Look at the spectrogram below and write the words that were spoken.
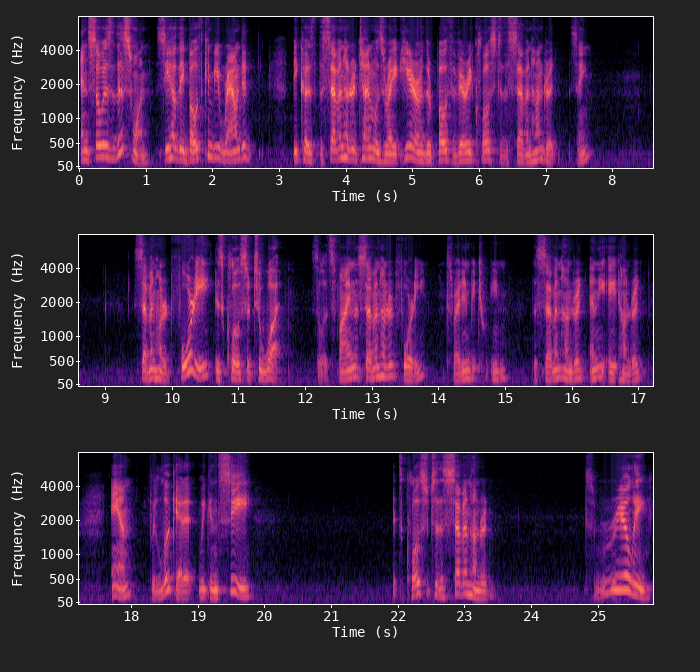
And so is this one. See how they both can be rounded? Because the 710 was right here. They're both very close to the 700. See? 740 is closer to what? So let's find the 740. It's right in between the 700 and the 800. And if we look at it, we can see it's closer to the 700. It's really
